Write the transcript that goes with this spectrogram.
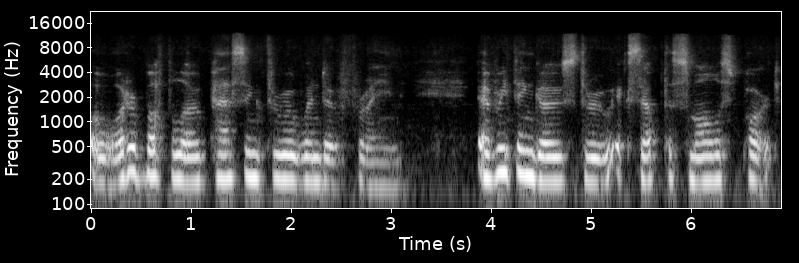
A water buffalo passing through a window frame. Everything goes through except the smallest part,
